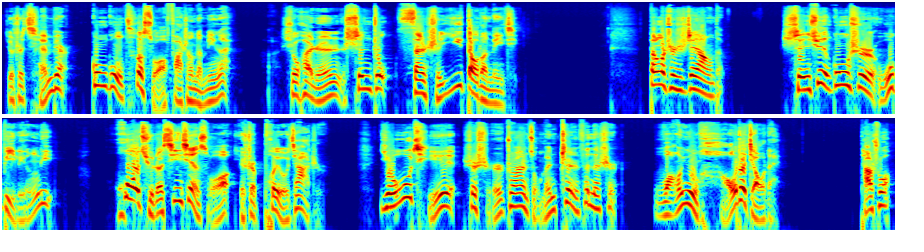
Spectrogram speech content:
就是前边公共厕所发生的命案。受害人身中三十一刀的那起，当时是这样的：审讯攻势无比凌厉，获取的新线索也是颇有价值。尤其是使专案组们振奋的是王永豪的交代。他说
